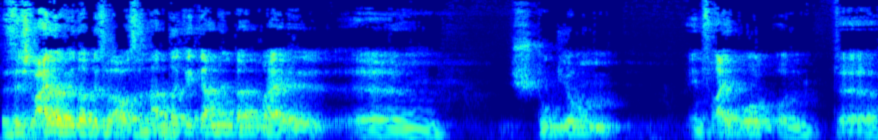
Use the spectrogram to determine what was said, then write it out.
Das ist leider wieder ein bisschen auseinandergegangen dann, weil ähm, Studium in Freiburg und äh,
